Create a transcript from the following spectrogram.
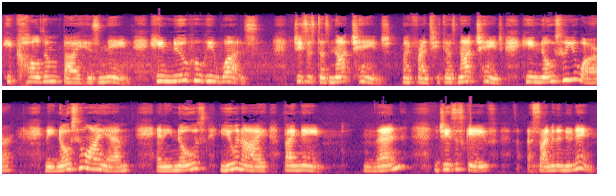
he called him by his name. He knew who he was. Jesus does not change, my friends. He does not change. He knows who you are and He knows who I am, and He knows you and I by name. And then Jesus gave Simon a new name.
